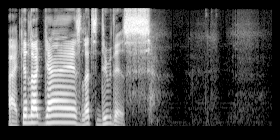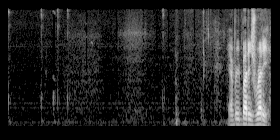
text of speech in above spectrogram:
All right, good luck, guys. Let's do this. Everybody's ready.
